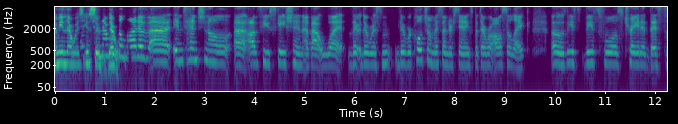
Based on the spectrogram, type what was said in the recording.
I mean, there was use of, there, there was a lot of uh, intentional uh, obfuscation about what there there was there were cultural misunderstandings, but there were also like, oh, these these fools traded this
